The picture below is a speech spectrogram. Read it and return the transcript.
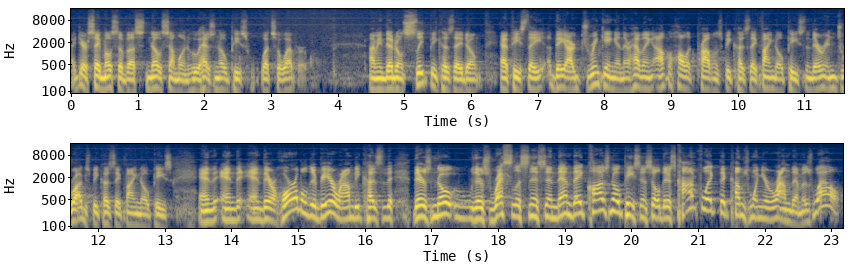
I dare say most of us know someone who has no peace whatsoever. I mean, they don't sleep because they don't have peace. They, they are drinking and they're having alcoholic problems because they find no peace. And they're in drugs because they find no peace. And, and, and they're horrible to be around because the, there's, no, there's restlessness in them. They cause no peace. And so there's conflict that comes when you're around them as well.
